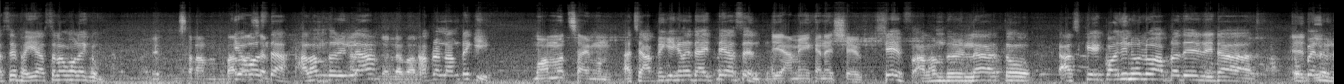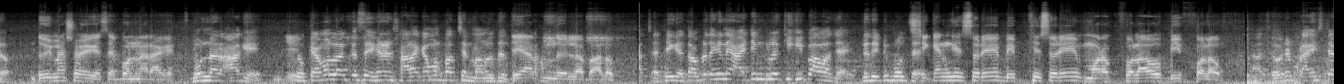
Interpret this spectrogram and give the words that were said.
আছে। ভাই আসসালামু আলাইকুম। কি অবস্থা? আলহামদুলিল্লাহ। আপনার নামটা কি? মোহাম্মদ সাইমন। আচ্ছা আপনি কি এখানে দায়িত্বে আছেন? জি আমি এখানে শেফ। শেফ আলহামদুলিল্লাহ। তো আজকে কয়দিন হলো আপনাদের এটা ওপেন হলো? দুই মাস হয়ে গেছে বন্যার আগে। বন্যার আগে? তো কেমন লাগতেছে? এখানে সারা কেমন পাচ্ছেন মানুষদের? জি আলহামদুলিল্লাহ ভালো। আচ্ছা ঠিক আছে। তো আপনাদের এখানে আইটেমগুলো কি কি পাওয়া যায়? যদি একটু বলতেন। চিকেন খিচুড়ি বিফ খিচুড়ি মরক পোলাও বিফ পোলাও। আচ্ছা ওটার প্রাইসটা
